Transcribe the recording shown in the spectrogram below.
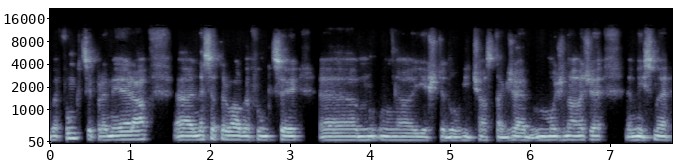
ve funkci premiéra, eh, nesetrval ve funkci eh, ještě dlouhý čas, takže možná, že my jsme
